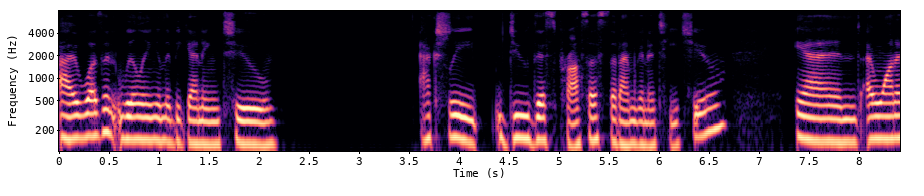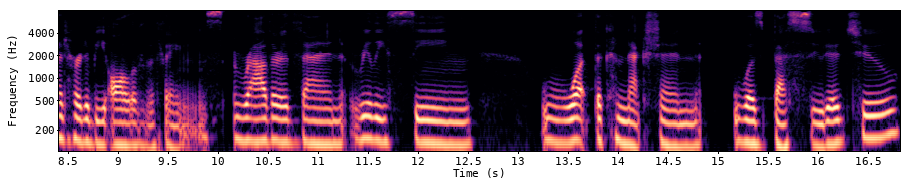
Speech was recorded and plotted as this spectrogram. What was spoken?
I wasn't willing in the beginning to actually do this process that I'm going to teach you. And I wanted her to be all of the things rather than really seeing what the connection was best suited to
